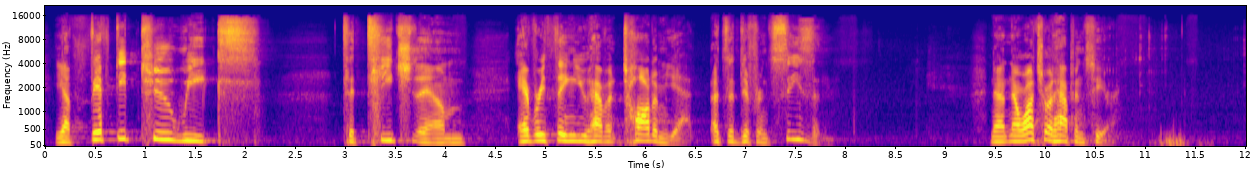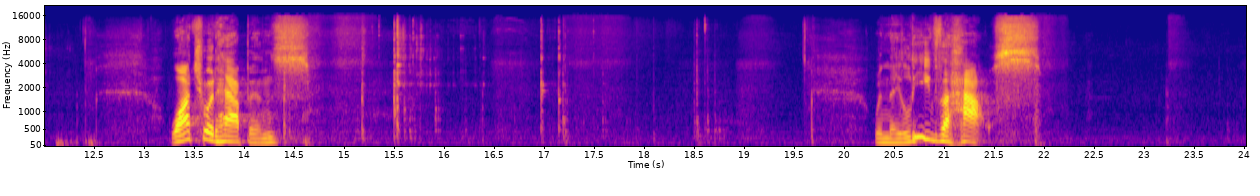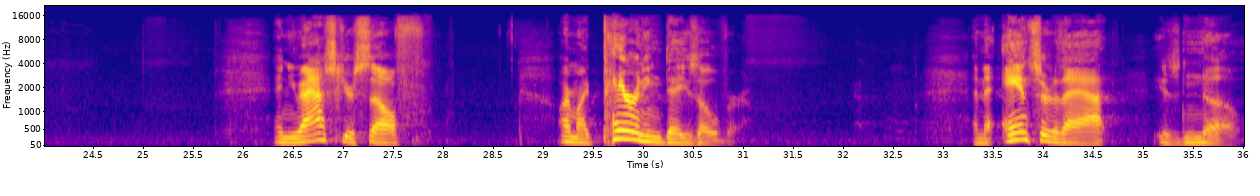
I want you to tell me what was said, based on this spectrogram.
You have 52 weeks to teach them everything you haven't taught them yet. That's a different season. Now, now watch what happens here. Watch what happens. When they leave the house, and you ask yourself, are my parenting days over? And the answer to that is no.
